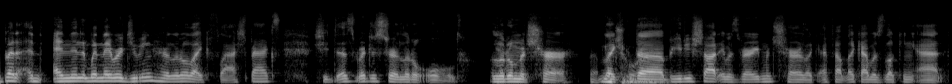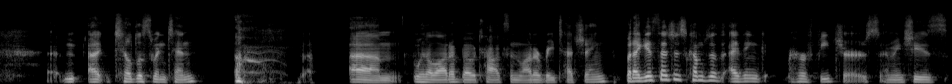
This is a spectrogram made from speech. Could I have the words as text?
But and- and then when they were doing her little like flashbacks, she does register a little old, a little mature. But Like the beauty shot, it was very mature. Like I felt like I was looking at uh, uh, Tilda Swinton, um, with a lot of Botox and a lot of retouching. But I guess that just comes with I think her features. I mean, she's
